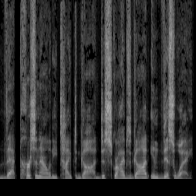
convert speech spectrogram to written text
that personality typed God describes God in this way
